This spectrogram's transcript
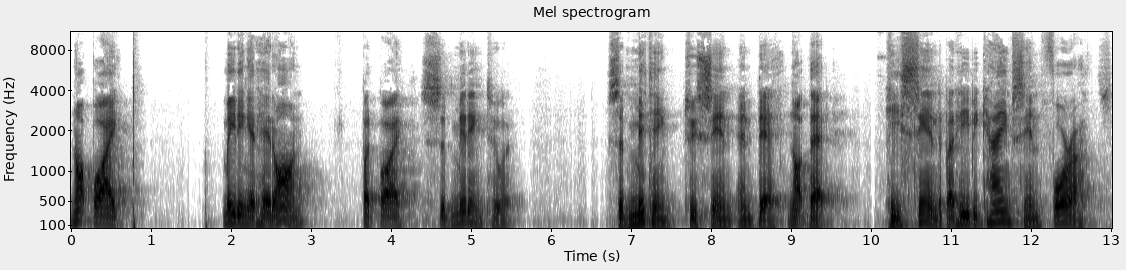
not by meeting it head on, but by submitting to it. Submitting to sin and death. Not that he sinned, but he became sin for us.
